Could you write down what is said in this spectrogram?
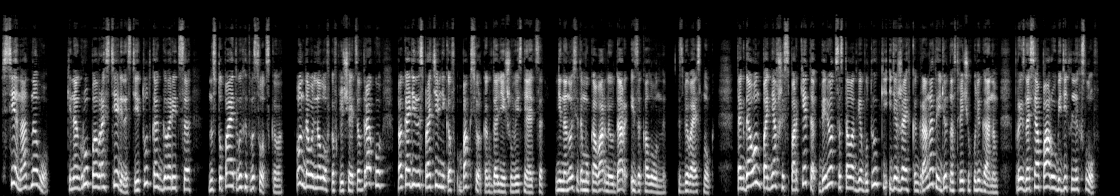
Все на одного. Киногруппа в растерянности, и тут, как говорится, наступает выход Высоцкого. Он довольно ловко включается в драку, пока один из противников, боксер, как в дальнейшем выясняется, не наносит ему коварный удар из-за колонны, сбивая с ног. Тогда он, поднявшись с паркета, берет со стола две бутылки и, держа их как гранаты, идет навстречу хулиганам, произнося пару убедительных слов.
